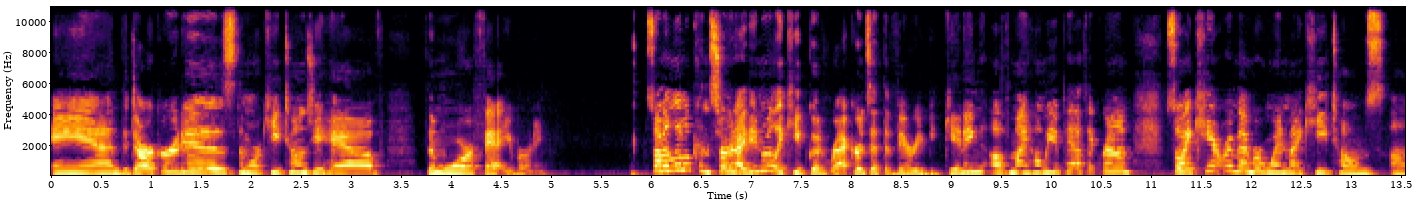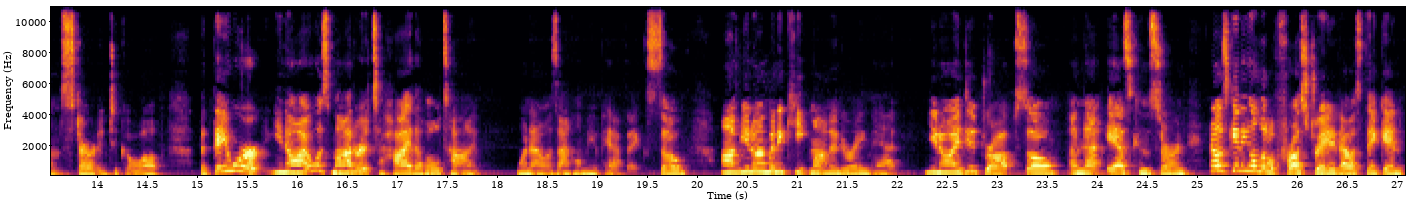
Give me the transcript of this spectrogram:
and the darker it is, the more ketones you have, the more fat you're burning. So I'm a little concerned. I didn't really keep good records at the very beginning of my homeopathic round, so I can't remember when my ketones um, started to go up. But they were, you know, I was moderate to high the whole time when I was on homeopathic. So, um, you know, I'm going to keep monitoring that you know, I did drop, so I'm not as concerned. And I was getting a little frustrated. I was thinking,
